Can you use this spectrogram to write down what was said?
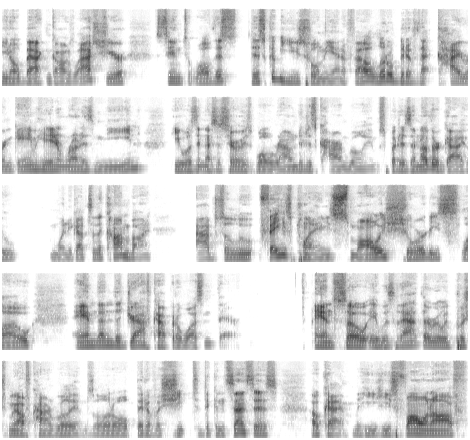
you know, back in college last year seemed well, this this could be useful in the NFL. A little bit of that Kyren game. He didn't run as mean. He wasn't necessarily as well rounded as Kyren Williams, but as another guy who, when he got to the combine, absolute face plan. He's small, he's short, he's slow, and then the draft capital wasn't there. And so it was that that really pushed me off Kyren Williams, a little bit of a sheep to the consensus. Okay, he, he's fallen off.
